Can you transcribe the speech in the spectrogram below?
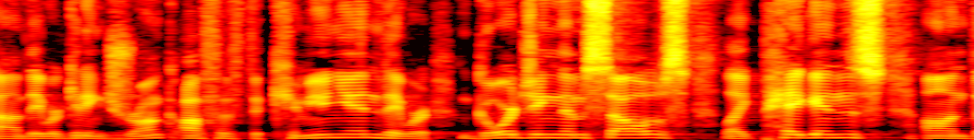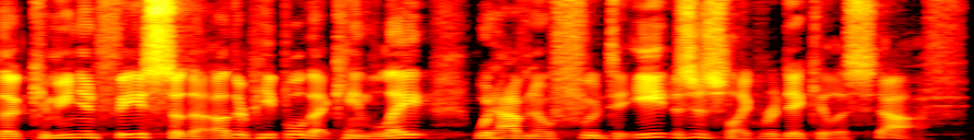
Um, they were getting drunk off of the communion. They were gorging themselves like pagans on the communion feast so that other people that came late would have no food to eat. It's just like ridiculous stuff.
